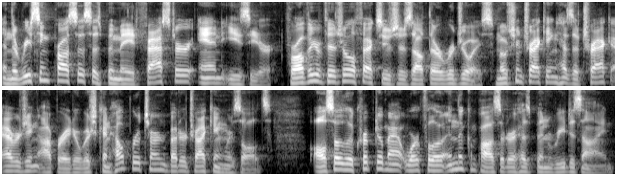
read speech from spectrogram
and the resync process has been made faster and easier. For all of your visual effects users out there, rejoice. Motion tracking has a track averaging operator which can help return better tracking results. Also, the CryptoMatte workflow in the compositor has been redesigned.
